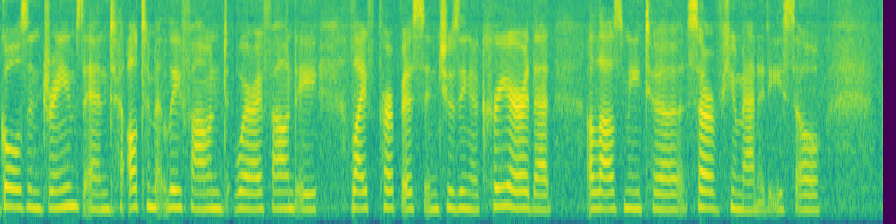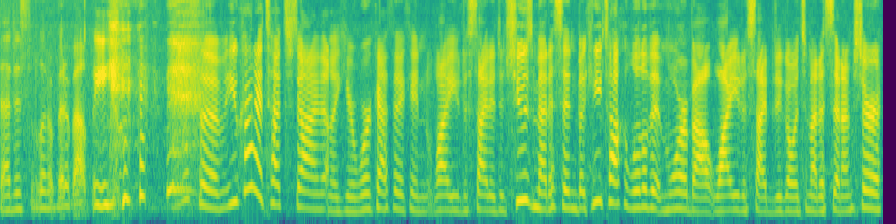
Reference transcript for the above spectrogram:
goals and dreams, and ultimately found where I found a life purpose in choosing a career that allows me to serve humanity. So that is a little bit about me. awesome. You kind of touched on like your work ethic and why you decided to choose medicine, but can you talk a little bit more about why you decided to go into medicine? I'm sure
